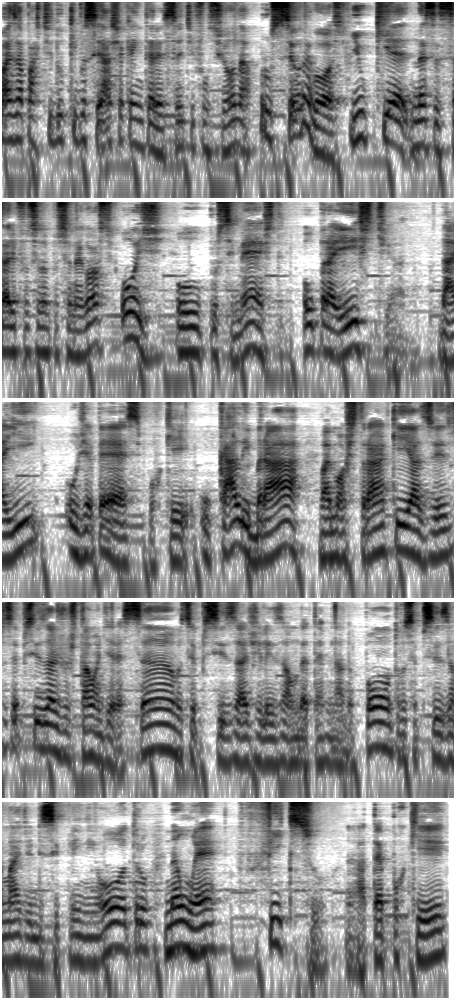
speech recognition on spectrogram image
mas a partir do que você acha que é interessante e funciona para o seu negócio. E o que é necessário e funciona para o seu negócio hoje, ou para o semestre, ou para este ano. Daí o GPS, porque o calibrar vai mostrar que às vezes você precisa ajustar uma direção, você precisa agilizar um determinado ponto, você precisa mais de disciplina em outro. Não é fixo, né? até porque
